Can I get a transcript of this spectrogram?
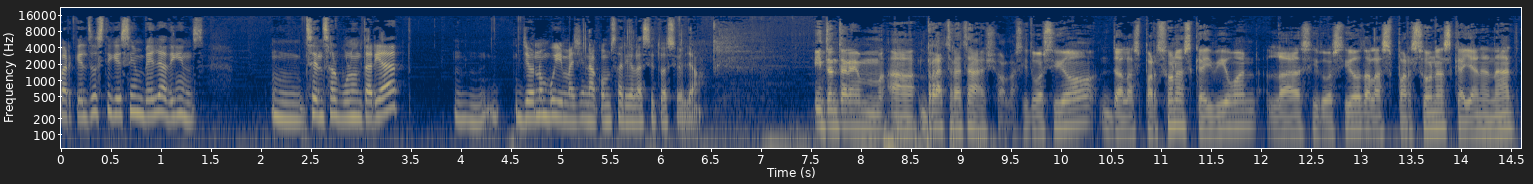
perquè ells estiguessin bé allà dins. Mm, sense el voluntariat, mm, jo no em vull imaginar com seria la situació allà. Intentarem uh, retratar això, la situació de les persones que hi viuen, la situació de les persones que hi han anat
